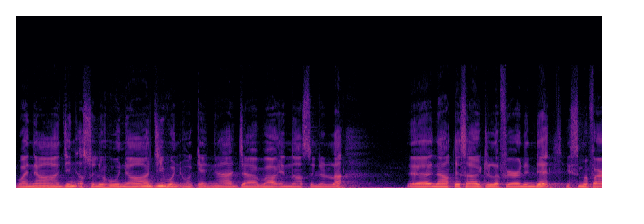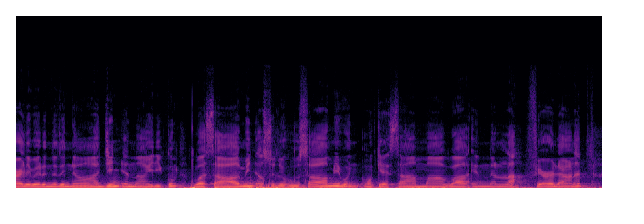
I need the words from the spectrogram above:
വ നാജിൻ അസുലുഹു നാജിബുൻ ഓക്കെ നാജാവ എന്ന അസുലുള്ള നാക്കിസായിട്ടുള്ള ഫേലിന്റെ ഇസ്മ ഫായൽ വരുന്നത് നാജിൻ എന്നായിരിക്കും. വ സാമിൻ അസുലുഹു സാമിബുൻ ഓക്കെ സാമാവ എന്നുള്ള ഫിയലാണ്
